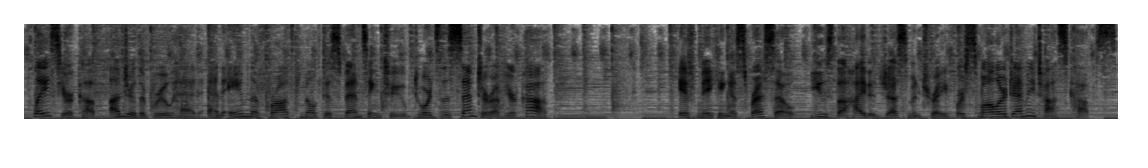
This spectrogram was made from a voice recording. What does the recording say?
Place your cup under the brew head and aim the frothed milk dispensing tube towards the center of your cup. If making espresso, use the height adjustment tray for smaller Demitasse cups.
